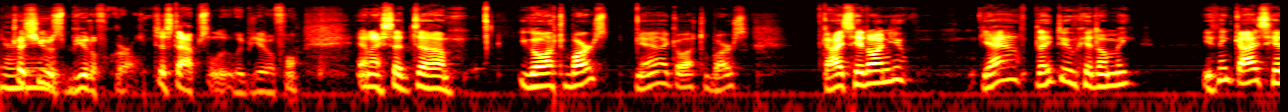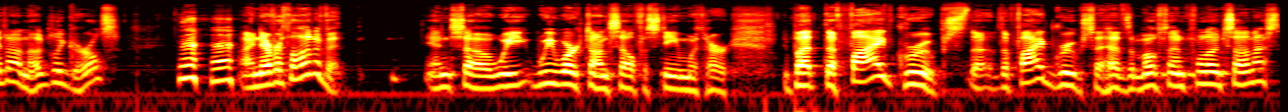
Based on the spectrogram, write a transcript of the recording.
Because she was a beautiful girl, just absolutely beautiful. And I said, uh, You go out to bars? Yeah, I go out to bars. Guys hit on you? Yeah, they do hit on me. You think guys hit on ugly girls? I never thought of it. And so we, we worked on self esteem with her. But the five groups, the, the five groups that have the most influence on us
